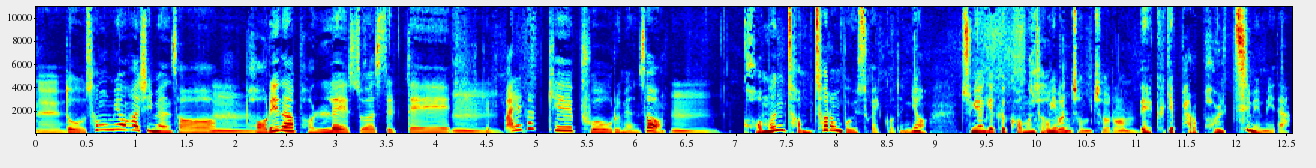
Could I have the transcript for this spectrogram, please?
네. 또 성묘하시면서 음. 벌이나 벌레 쏘았을 때 음. 빨갛게 부어오르면서 음. 검은 점처럼 보일 수가 있거든요. 중요한 게 그 검은 점이 검은 점처럼 네, 그게 바로 벌침입니다.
